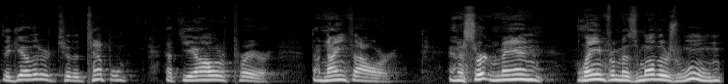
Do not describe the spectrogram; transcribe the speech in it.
together to the temple at the hour of prayer, the ninth hour. And a certain man, lame from his mother's womb,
